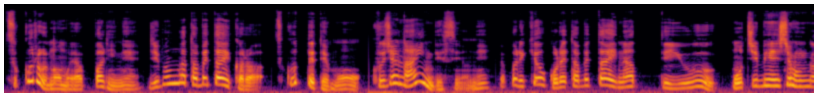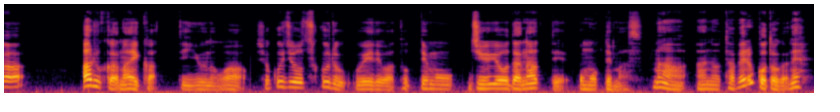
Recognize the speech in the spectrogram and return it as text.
作るのもやっぱりね、自分が食べたいから作ってても苦じゃないんですよね。やっぱり今日これ食べたいなっていうモチベーションがあるかないかっていうのは、食事を作る上ではとっても重要だなって思ってます。まあ、あの、食べることがね、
